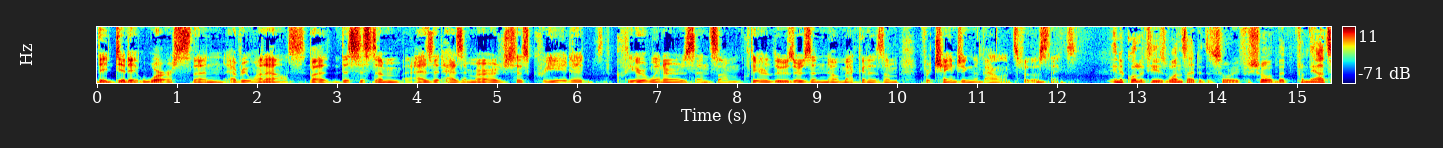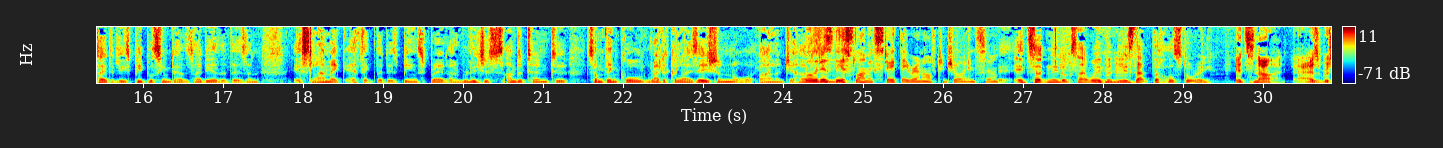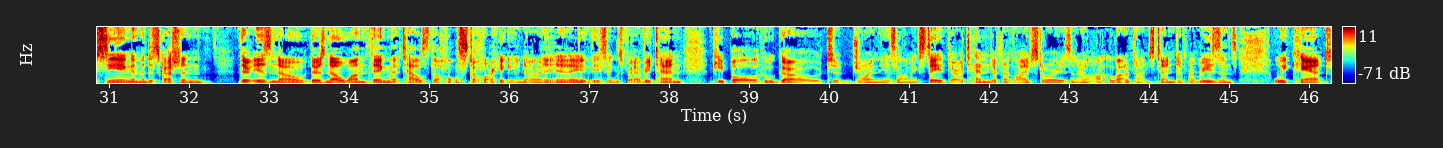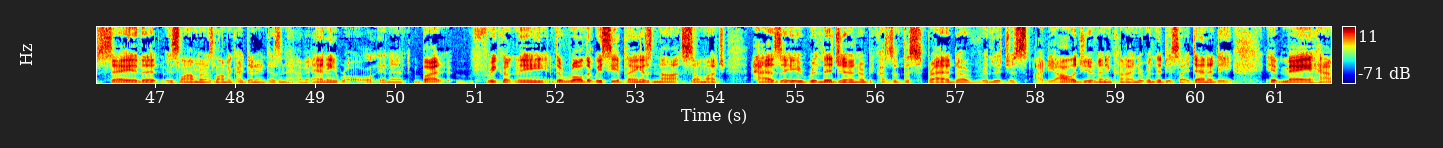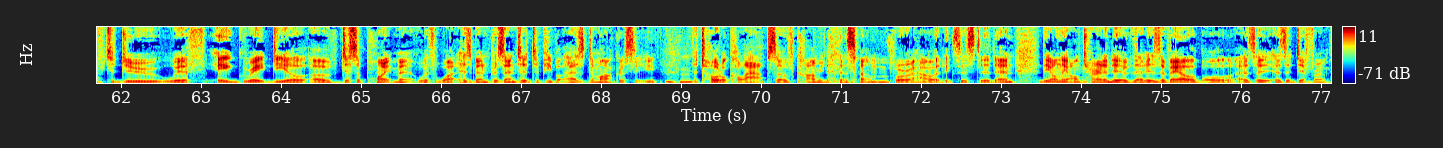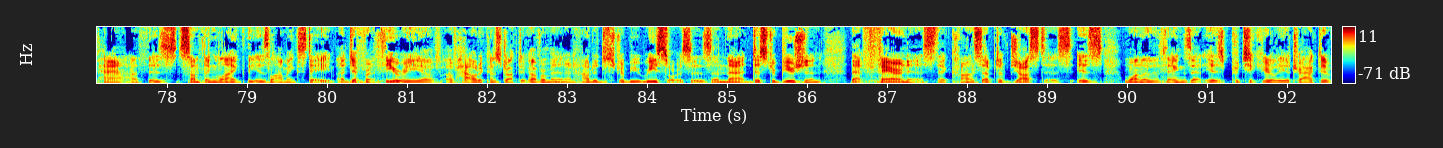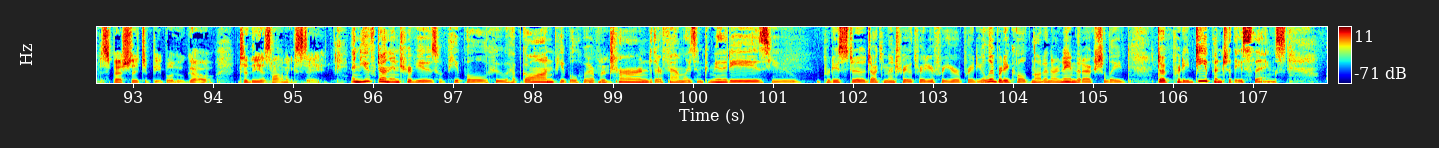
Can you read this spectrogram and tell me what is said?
they did it worse than everyone else. But the system, as it has emerged, has created clear winners and some clear losers, and no mechanism for changing the balance for those things. Inequality is one side of the story for sure, but from the outside, at least, people seem to have this idea that there's an Islamic ethic that is being spread, a religious undertone to something called radicalization or violent jihadism. Well, it is the Islamic State they ran off to join, so. It certainly looks that way, but mm-hmm. is that the whole story? It's not. As we're seeing in the discussion, there is no there's no one thing that tells the whole story you know in, in, any of these things. For every 10 people who go to join the islamic state there are 10 different life stories and a lot, a lot of times 10 different reasons. We can't say that islam or islamic identity doesn't have any role in it but frequently the role that we see it playing is not so much as a religion or because of the spread of religious ideology of any kind or religious identity. It may have to do with a great deal of disappointment with what has been presented to people as democracy, mm-hmm. the total collapse of communism for how it existed, and the only alternative that is available as a as a different path is something like the Islamic State, a different theory of of how to construct a government and how to distribute resources, and that distribution, that fairness, that concept of justice is one of the things that is particularly attractive attractive, especially to people who go to the Islamic State. And you've done interviews with people who have gone, people who have mm-hmm. returned, their families and communities. You produced a documentary with Radio Free Europe, Radio Liberty mm-hmm. called Not in Our Name that actually dug pretty deep into these things.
